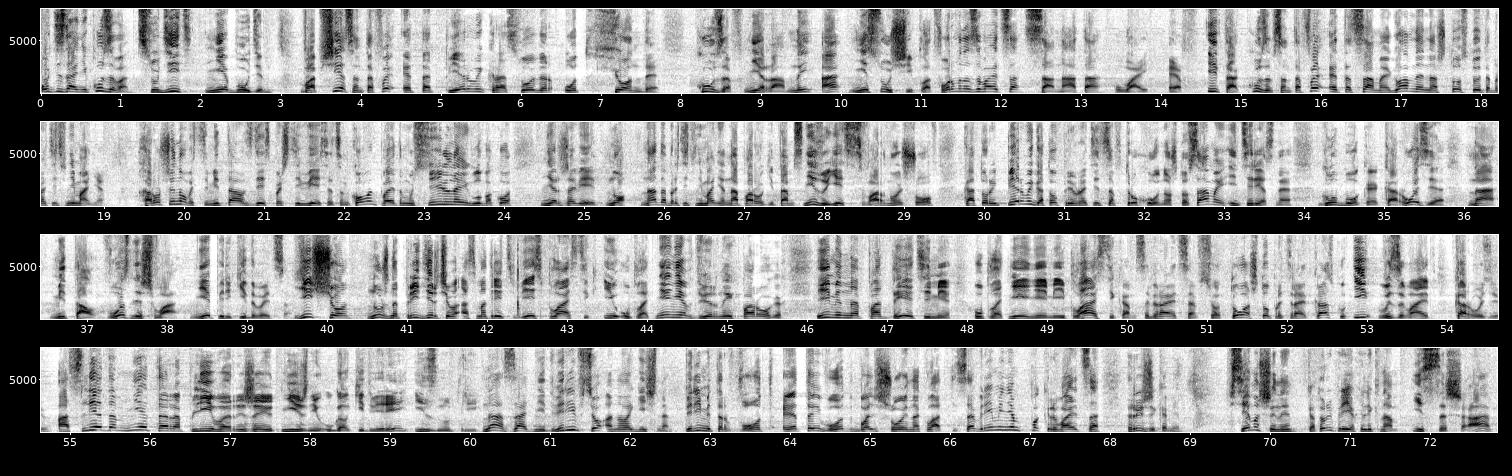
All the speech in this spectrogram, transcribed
О дизайне кузова судить не будем. Вообще, Санта-Фе – это первый кроссовер от Hyundai – Кузов не равный, а несущий. Платформа называется Sonata YF. Итак, кузов Санта-Фе – это самое главное, на что стоит обратить внимание. Хорошие новости. Металл здесь почти весь оцинкован, поэтому сильно и глубоко не ржавеет. Но надо обратить внимание на пороги. Там снизу есть сварной шов, который первый готов превратиться в труху. Но что самое интересное, глубокая коррозия на металл возле шва не перекидывается. Еще нужно придирчиво осмотреть весь пластик и уплотнение в дверных порогах. Именно под этими уплотнениями и пластиком собирается все то, что протирает краску и вызывает коррозию. А следом неторопливо рыжеют нижние уголки дверей изнутри. На задней двери все аналогично. Периметр вот этой вот большой накладки со временем покрывается рыжиками. Все машины, которые приехали к нам из США,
